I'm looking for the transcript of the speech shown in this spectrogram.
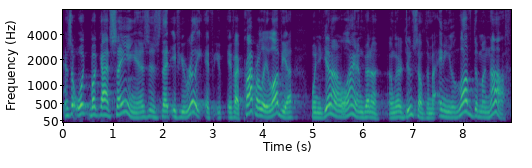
And so what, what God's saying is, is that if you really, if, you, if I properly love you, when you get on the line, I'm gonna, I'm gonna do something. And he loved them enough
